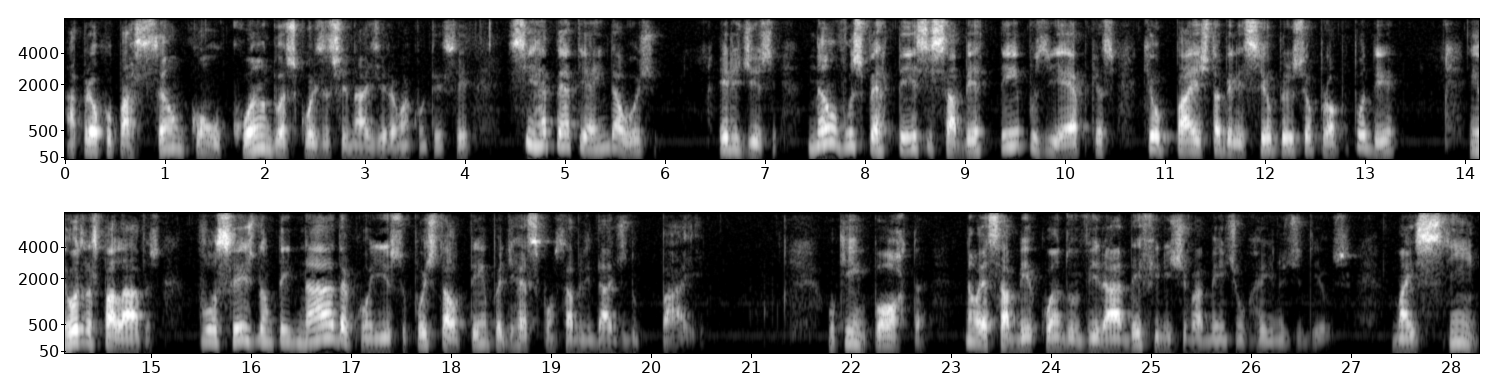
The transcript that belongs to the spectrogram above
a preocupação com o quando as coisas finais irão acontecer se repete ainda hoje. Ele disse: Não vos pertence saber tempos e épocas que o Pai estabeleceu pelo seu próprio poder. Em outras palavras, vocês não têm nada com isso, pois tal tempo é de responsabilidade do Pai. O que importa não é saber quando virá definitivamente o reino de Deus, mas sim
